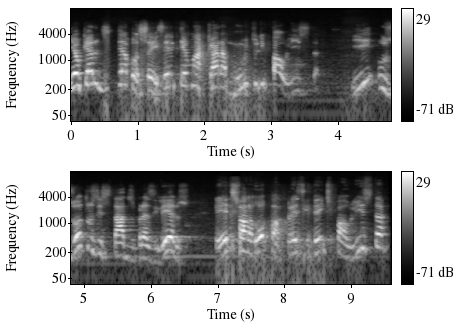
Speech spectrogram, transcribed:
E eu quero dizer a vocês, ele tem uma cara muito de paulista. E os outros estados brasileiros eles falam, opa, presidente paulista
